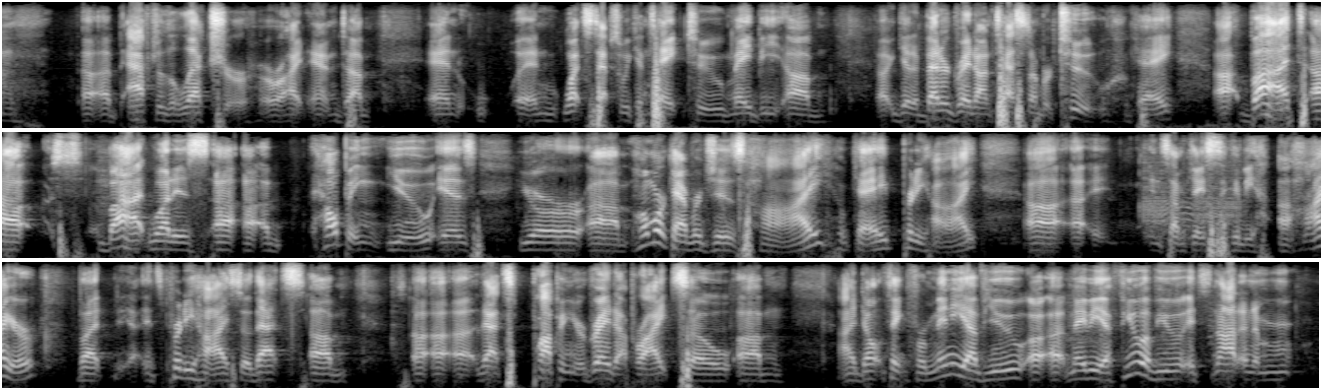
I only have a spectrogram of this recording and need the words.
uh, after the lecture, all right, and um, and and what steps we can take to maybe um, uh, get a better grade on test number two, okay? Uh, but uh, but what is uh, uh, helping you is your um, homework average is high, okay, pretty high. in some cases, it can be higher, but it's pretty high. So that's um, that's propping your grade up, right? So um, I don't think for many of you, uh, uh, maybe a few of you, it's not an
